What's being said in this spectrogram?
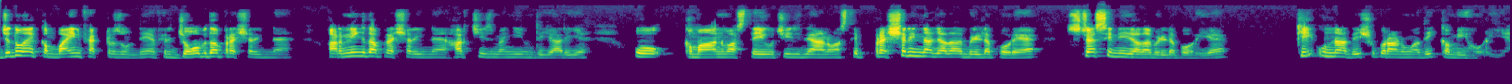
ਜਦੋਂ ਇਹ ਕੰਬਾਈਨ ਫੈਕਟਰਸ ਹੁੰਦੇ ਆ, ਫਿਰ ਜੌਬ ਦਾ ਪ੍ਰੈਸ਼ਰ ਇੰਨਾ ਹੈ ਅਰਨਿੰਗ ਦਾ ਪ੍ਰੈਸ਼ਰ ਇੰਨਾ ਹੈ ਹਰ ਚੀਜ਼ ਮਹਿੰਗੀ ਹੁੰਦੀ ਜਾ ਰਹੀ ਹੈ। ਉਹ ਕਮਾਉਣ ਵਾਸਤੇ ਉਹ ਚੀਜ਼ ਲਿਆਉਣ ਵਾਸਤੇ ਪ੍ਰੈਸ਼ਰ ਇੰਨਾ ਜ਼ਿਆਦਾ ਬਿਲਡਅਪ ਹੋ ਰਿਹਾ ਹੈ ਸਟ੍ਰੈਸ ਇੰਨੀ ਜ਼ਿਆਦਾ ਬਿਲਡਅਪ ਹੋ ਰਹੀ ਹੈ ਕਿ ਉਹਨਾਂ ਦੇ ਸ਼ੁਕਰਾਣੂਆਂ ਦੀ ਕਮੀ ਹੋ ਰਹੀ ਹੈ।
